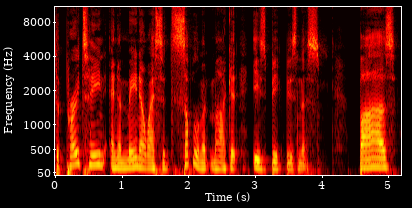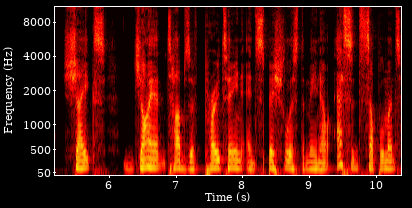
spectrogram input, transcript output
The protein and amino acid supplement market is big business. Bars, shakes, giant tubs of protein and specialist amino acid supplements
